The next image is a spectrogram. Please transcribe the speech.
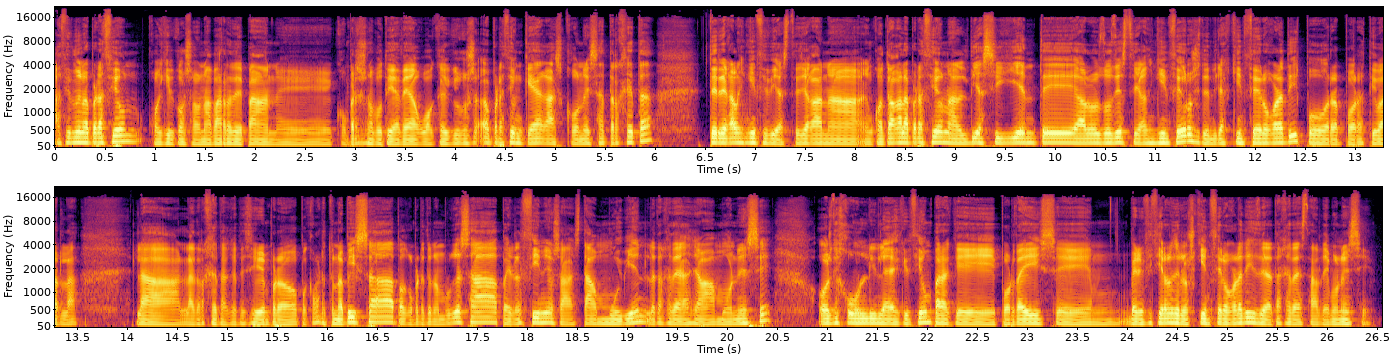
haciendo una operación, cualquier cosa, una barra de pan, eh, compras una botella de agua, cualquier cosa, operación que hagas con esa tarjeta, te regalan 15 días. Te llegan a, en cuanto haga la operación, al día siguiente, a los dos días, te llegan 15 euros y tendrías 15 euros gratis por, por activar la, la, tarjeta, que te sirven para, para comprarte una pizza, para comprarte una hamburguesa, para ir al cine, o sea, está muy bien. La tarjeta se llama Monese. Os dejo un link en la descripción para que podáis eh, beneficiaros de los 15 euros gratis de la tarjeta esta de Monese.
